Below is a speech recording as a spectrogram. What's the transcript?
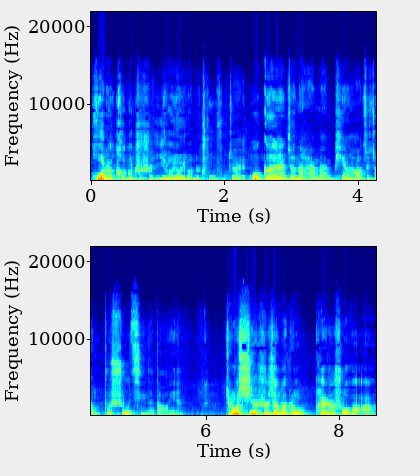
或者可能只是一轮又一轮的重复。对我个人真的还蛮偏好这种不抒情的导演。这种写实性的这种拍摄手法啊，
